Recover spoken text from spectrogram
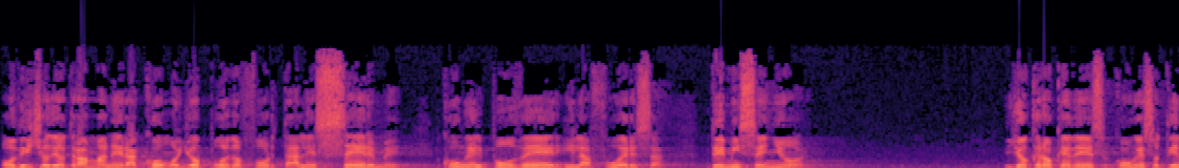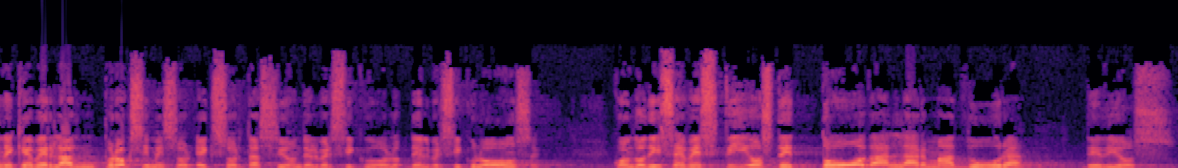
O dicho de otra manera, ¿cómo yo puedo fortalecerme con el poder y la fuerza de mi Señor? Y yo creo que con eso tiene que ver la próxima exhortación del versículo, del versículo 11, cuando dice, vestíos de toda la armadura de Dios.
